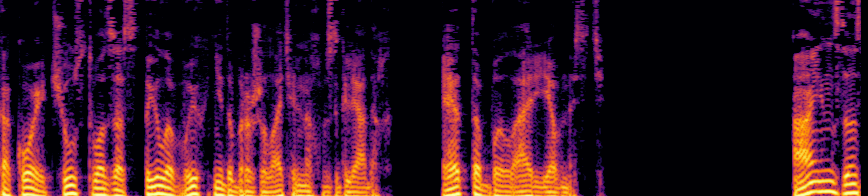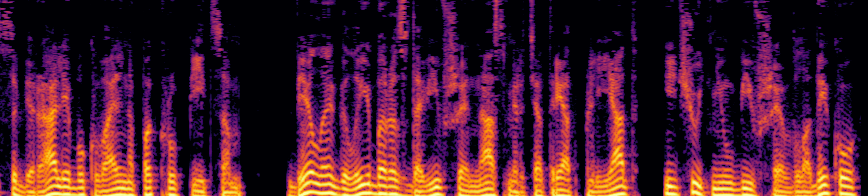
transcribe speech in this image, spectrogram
какое чувство застыло в их недоброжелательных взглядах. Это была ревность. Айнза собирали буквально по крупицам. Белая глыба, раздавившая насмерть отряд плеяд и чуть не убившая владыку,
